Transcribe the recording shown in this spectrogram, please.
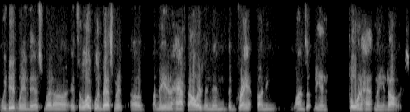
we did win this, but uh, it's a local investment of a million and a half dollars, and then the grant funding winds up being four and a half million dollars.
